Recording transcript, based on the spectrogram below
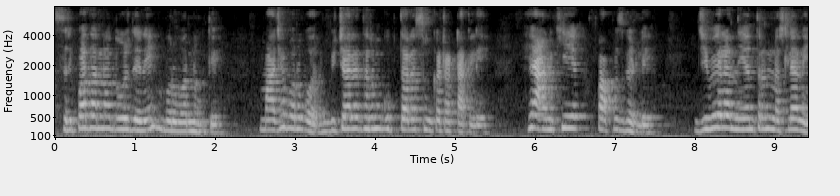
श्रीपादांना दोष देणे बरोबर नव्हते. माझ्याबरोबर बिचारे धर्मगुप्ताला संकटात टाकले. हे आणखी एक पापच घडले. जिवेला नियंत्रण नसल्याने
